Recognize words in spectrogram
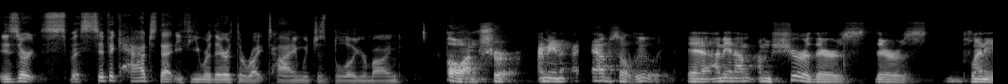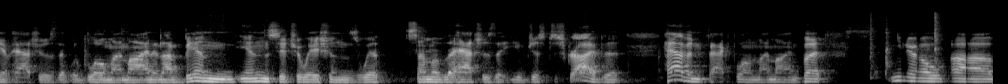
Is there specific hatch that if you were there at the right time would just blow your mind? Oh, I'm sure. I mean, absolutely. Yeah, I mean, I'm I'm sure there's there's plenty of hatches that would blow my mind, and I've been in situations with some of the hatches that you've just described that have in fact blown my mind. But you know, uh,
